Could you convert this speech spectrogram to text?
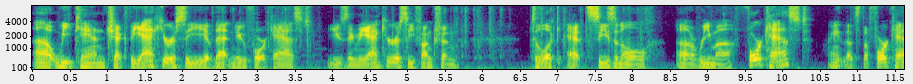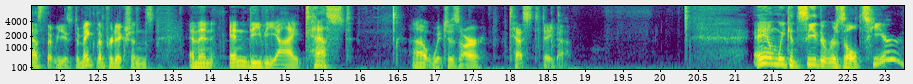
uh, we can check the accuracy of that new forecast using the accuracy function to look at seasonal uh, RIMA forecast, right? That's the forecast that we use to make the predictions. And then NDVI test, uh, which is our test data. And we can see the results here.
